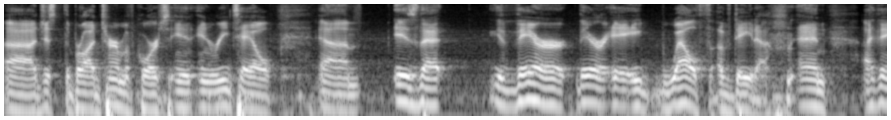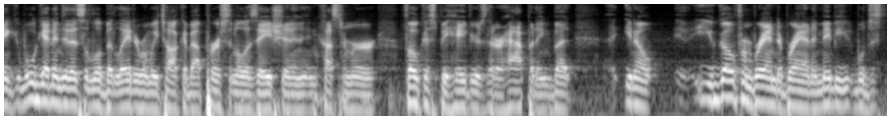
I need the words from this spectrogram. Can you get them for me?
uh, just the broad term, of course, in, in retail, um, is that they're they're a wealth of data and I think we'll get into this a little bit later when we talk about personalization and, customer focused behaviors that are happening. But you know, you go from brand to brand, and maybe we'll just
